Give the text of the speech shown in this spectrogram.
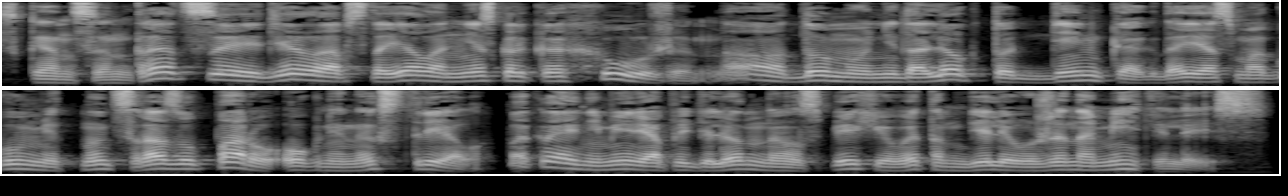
С концентрацией дело обстояло несколько хуже, но, думаю, недалек тот день, когда я смогу метнуть сразу пару огненных стрел. По крайней мере, определенные успехи в этом деле уже наметились.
